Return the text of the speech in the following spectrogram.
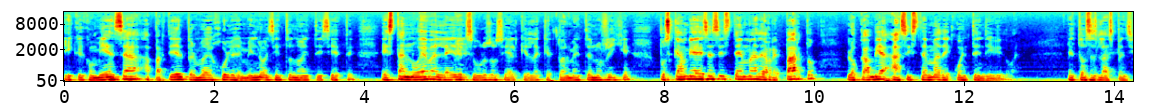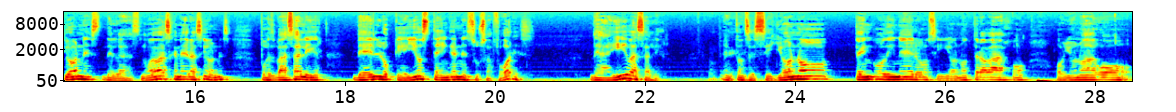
y que comienza a partir del 1 de julio de 1997, esta nueva ley del Seguro Social, que es la que actualmente nos rige, pues cambia ese sistema de reparto, lo cambia a sistema de cuenta individual. Entonces las pensiones de las nuevas generaciones pues va a salir de lo que ellos tengan en sus afores. De ahí va a salir. Entonces, si yo no tengo dinero, si yo no trabajo o yo no hago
